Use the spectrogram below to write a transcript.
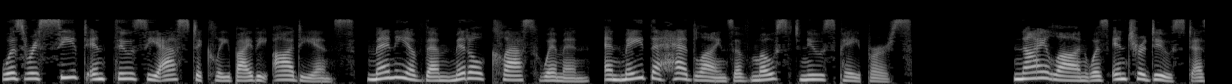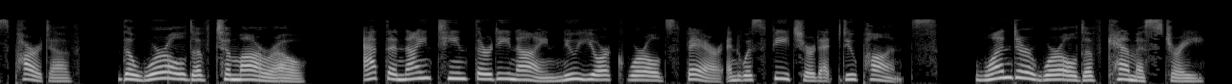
was received enthusiastically by the audience, many of them middle-class women, and made the headlines of most newspapers. Nylon was introduced as part of The World of Tomorrow at the 1939 New York World's Fair and was featured at DuPont's Wonder World of Chemistry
